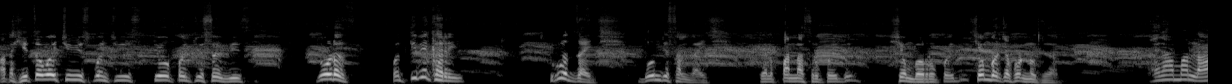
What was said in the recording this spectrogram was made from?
आता हिचं वय चोवीस पंचवीस तो पंचवीस सव्वीस. एवढंच. पण ती बी खरी रोज जायची. दोन दिवसाला जायची. त्याला पन्नास रुपये दे शंभर रुपये दे. शंभरच्या पुढे नव्हती जात. अरे मला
